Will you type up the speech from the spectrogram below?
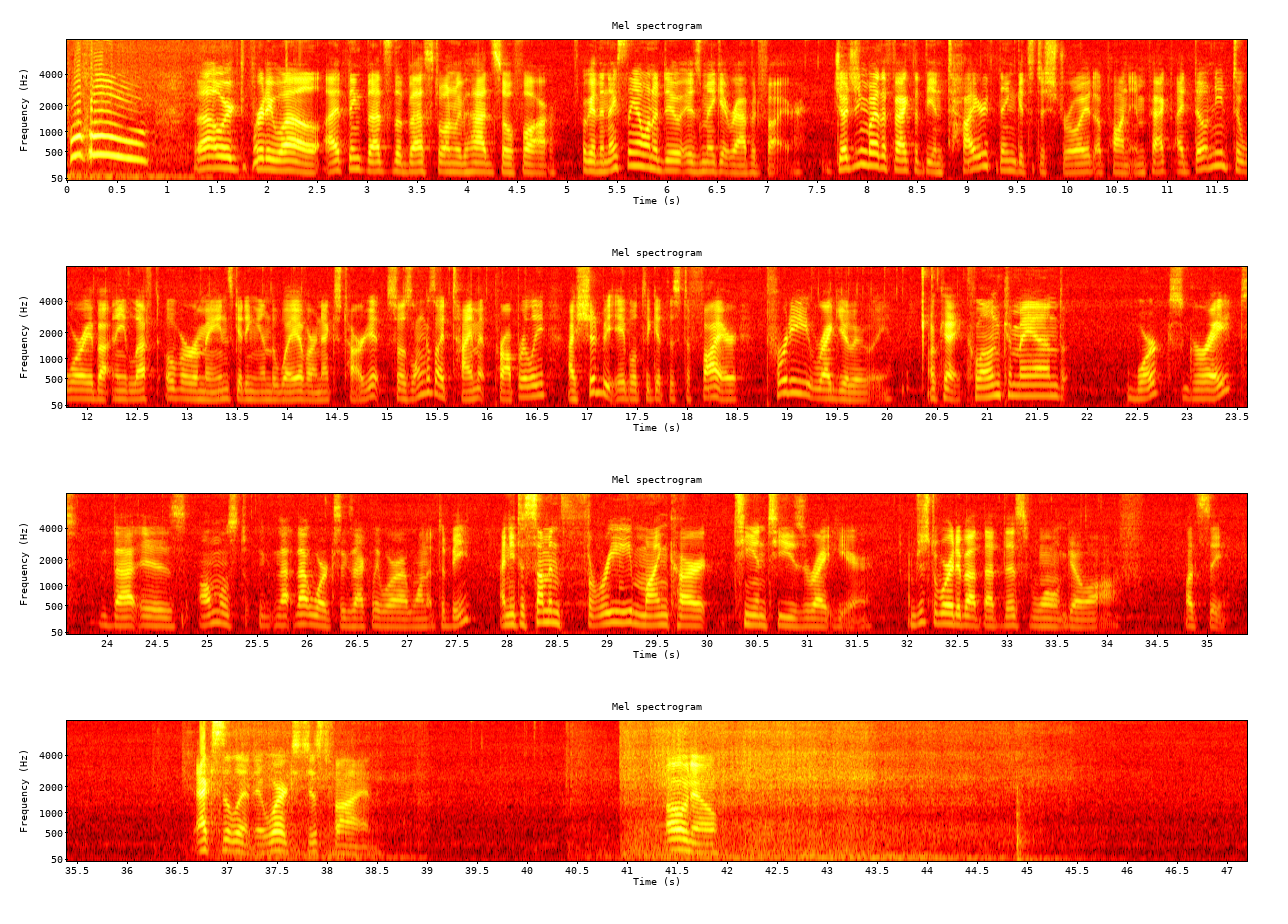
Woohoo! That worked pretty well. I think that's the best one we've had so far. Okay, the next thing I want to do is make it rapid fire. Judging by the fact that the entire thing gets destroyed upon impact, I don't need to worry about any leftover remains getting in the way of our next target, so as long as I time it properly, I should be able to get this to fire pretty regularly. Okay, clone command works great. That is almost, that, that works exactly where I want it to be. I need to summon three minecart TNTs right here. I'm just worried about that this won't go off. Let's see. Excellent, it works just fine. Oh no.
